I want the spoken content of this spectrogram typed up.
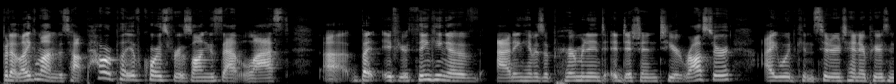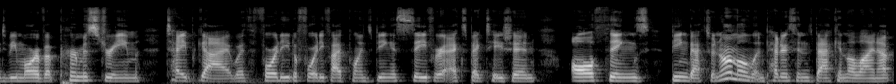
but I like him on the top power play, of course, for as long as that lasts. Uh, but if you're thinking of adding him as a permanent addition to your roster, I would consider Tanner Pearson to be more of a permastream type guy with 40 to 45 points being a safer expectation. All things being back to normal when Pettersson's back in the lineup,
